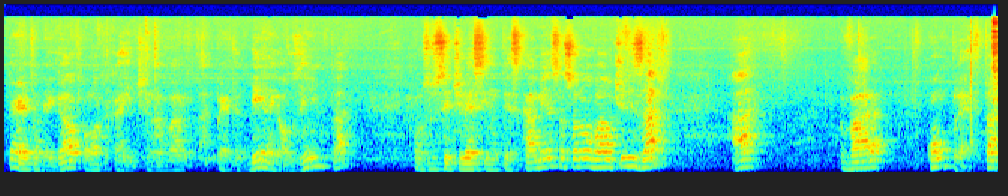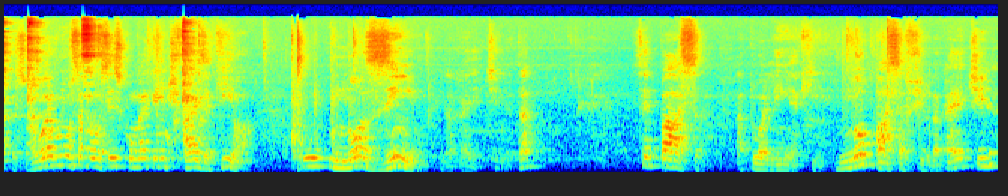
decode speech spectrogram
aperta legal, coloca a carretilha na vara, aperta bem legalzinho, tá? Como se você estivesse indo pescar mesmo, você só não vai utilizar a vara completa, tá pessoal? Agora eu vou mostrar para vocês como é que a gente faz aqui, ó, o nozinho da carretilha, tá? Você passa a tua linha aqui no passa-fio da carretilha,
